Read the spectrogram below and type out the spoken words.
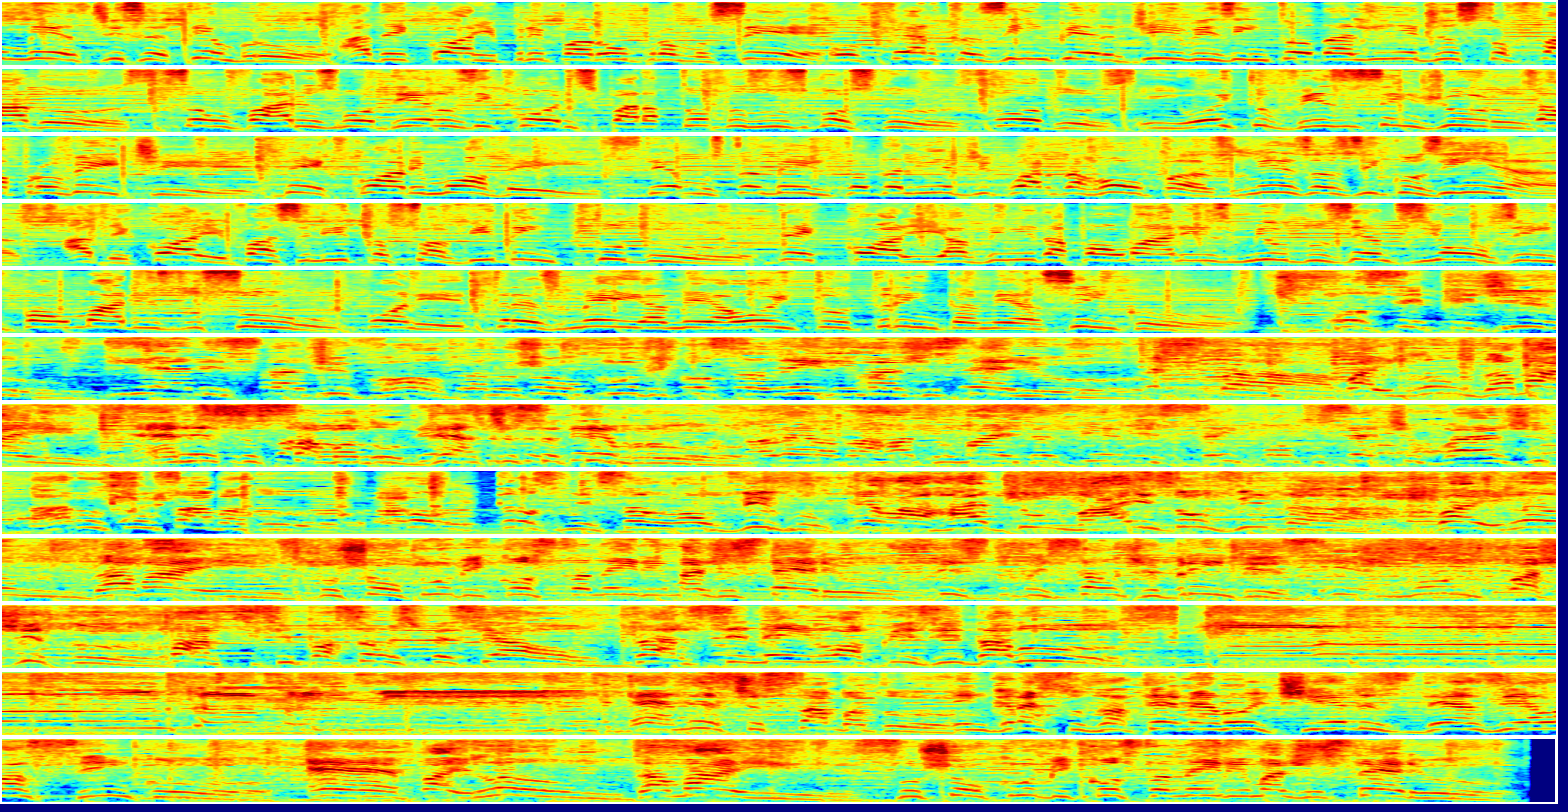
novo mês de setembro, a Decore preparou para você ofertas imperdíveis em toda a linha de estofados. São vários modelos e cores para todos os gostos, todos em oito vezes sem juros. Aproveite! Decore Móveis. Temos também toda a linha de guarda-roupas, mesas e cozinhas. A Decore facilita sua vida em tudo. Decore Avenida Palmares 1211 em Palmares do Sul. Fone 3668 3065. Você pediu e ela está de volta no Show Clube Costaneira e Magistério. Festa da Mais é nesse sábado 10 de setembro. Galera da Rádio Mais FM 100.7 vai agitar o seu sábado. Com transmissão ao vivo pela Rádio Mais Ouvida. Bailão da Mais no Show Clube Costaneira e Magistério. Distribuição de brindes e muito agito. Participação especial Darcinei Lopes e da Luz. É neste sábado. Ingressos até meia-noite, eles 10 e elas 5. É Bailão da Mais, no Show Clube Costaneira e Magistério.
